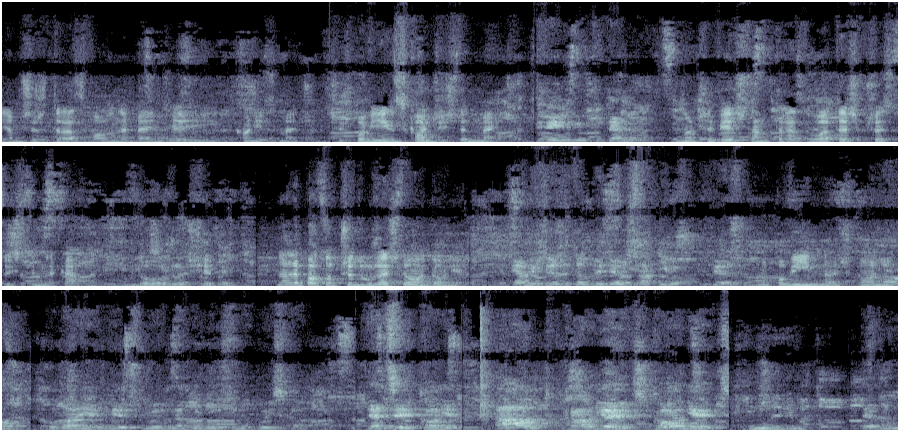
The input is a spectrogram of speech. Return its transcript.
ja myślę, że teraz wolny będzie i koniec meczu. Przecież powinien skończyć ten mecz. Dwie minuty temu. No czy wiesz, tam teraz była też przestój z tym lekarzem. On dołożył od siebie. No ale po co przedłużać tą agonię? Ja myślę, że to będzie ostatni już, wiesz. No powinno już koniec. No, podanie, wiesz, na drugą stronę boiska. It, koniec. Out, koniec, koniec. Uuu. To był,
